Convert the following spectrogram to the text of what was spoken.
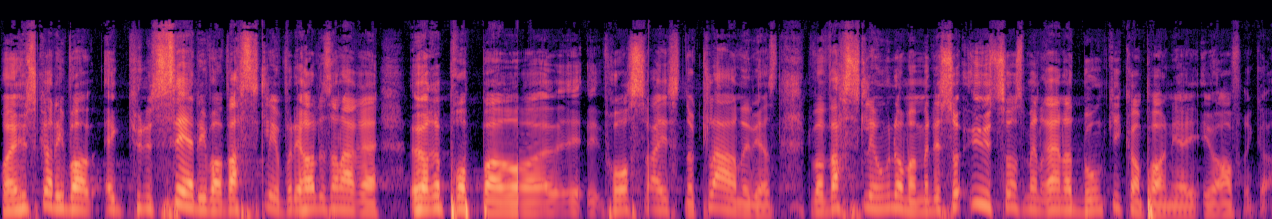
Og Jeg husker var, jeg kunne se de var vestlige, for de hadde sånne her eh, ørepropper og eh, hårsveisen og klærne deres. Det var vestlige ungdommer, men det så ut sånn som en Reinhard Bunke-kampanje i, Afrika.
